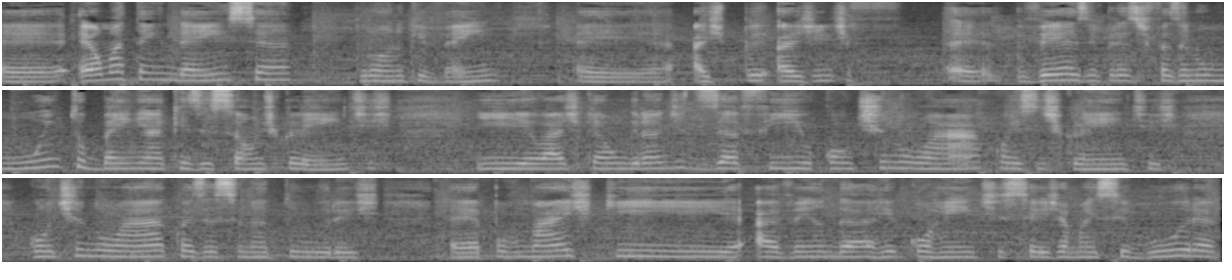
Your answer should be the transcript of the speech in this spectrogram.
É, é uma tendência para o ano que vem. É, a, a gente é, vê as empresas fazendo muito bem a aquisição de clientes e eu acho que é um grande desafio continuar com esses clientes, continuar com as assinaturas. É, por mais que a venda recorrente seja mais segura,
